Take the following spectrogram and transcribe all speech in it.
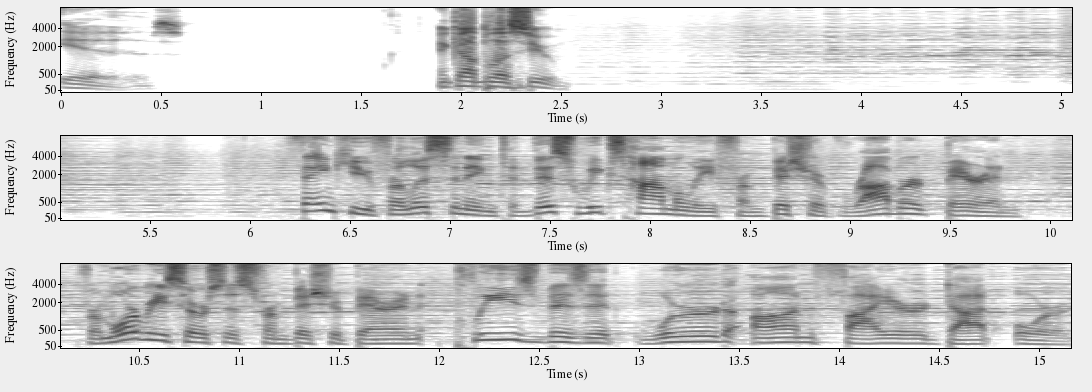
is. And God bless you. Thank you for listening to this week's homily from Bishop Robert Barron. For more resources from Bishop Barron, please visit wordonfire.org.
